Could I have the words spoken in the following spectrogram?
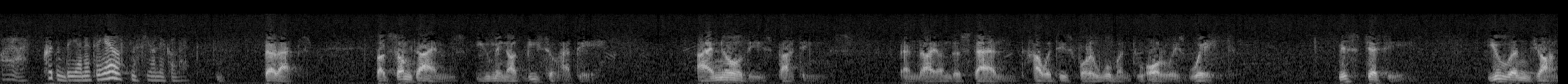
Why, I couldn't be anything else, Monsieur Nicollet. Perhaps. But sometimes you may not be so happy. I know these partings, and I understand how it is for a woman to always wait. Miss Jessie, you and John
